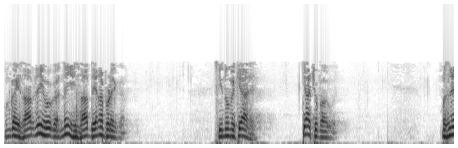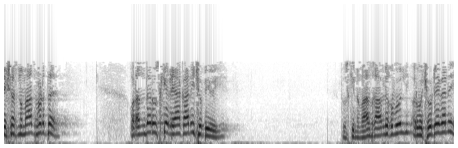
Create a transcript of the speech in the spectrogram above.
ان کا حساب نہیں ہوگا، نہیں، حساب دینا پڑے گا۔ سینوں میں کیا ہے؟ کیا چھپا ہوا ہے؟ مثلا ایک شخص نماز پڑھتا ہے اور اندر اس کے ریاکاری چھپی ہوئی ہے۔ تو اس کی نماز قابل قبول نہیں اور وہ چھوٹے گا نہیں۔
